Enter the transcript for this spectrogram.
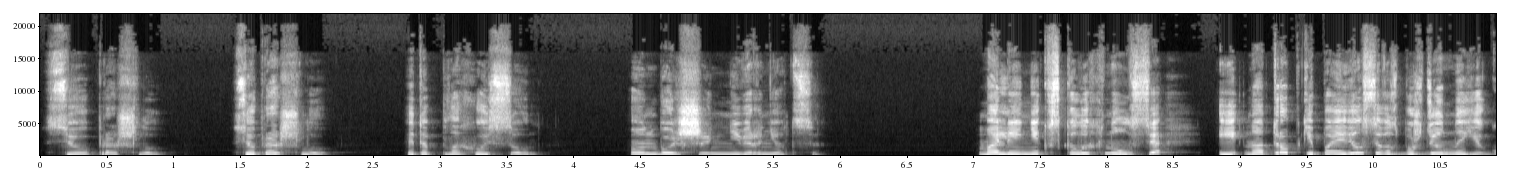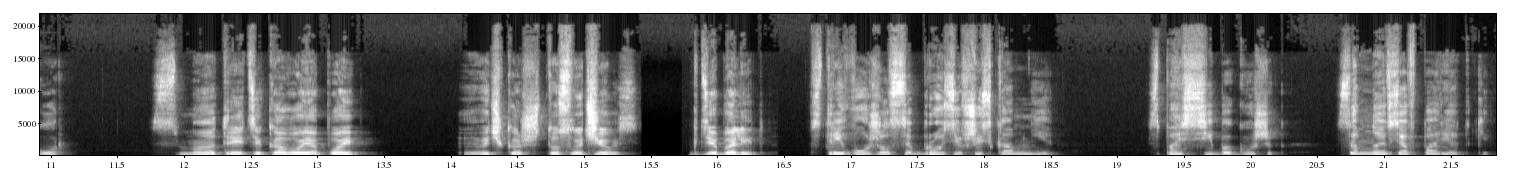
«Все прошло, все прошло. Это плохой сон. Он больше не вернется». Малинник всколыхнулся, и на трубке появился возбужденный Егор. «Смотрите, кого я пой...» «Эвочка, что случилось? Где болит?» Встревожился, бросившись ко мне. «Спасибо, Гошек, со мной все в порядке.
